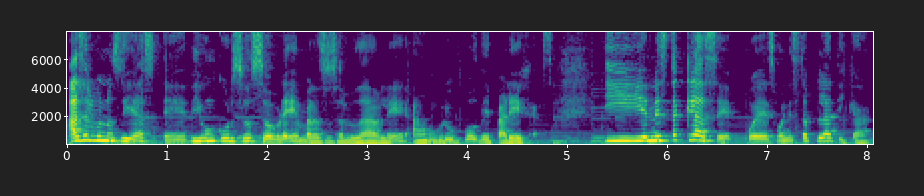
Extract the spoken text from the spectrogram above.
Hace algunos días eh, di un curso sobre embarazo saludable a un grupo de parejas y en esta clase, pues, o en esta plática,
